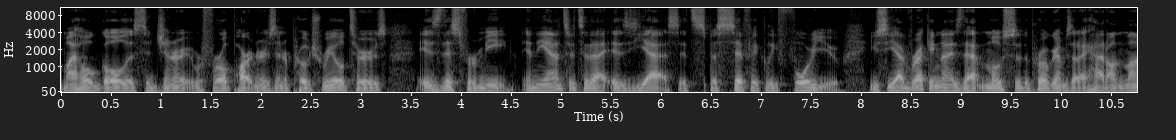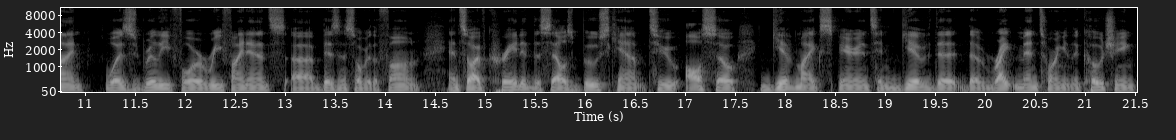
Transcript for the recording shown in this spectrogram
My whole goal is to generate referral partners and approach realtors. Is this for me? And the answer to that is yes. It's specifically for you. You see, I've recognized that most of the programs that I had online was really for refinance uh, business over the phone. And so I've created the Sales Boost Camp to also give my experience and give the, the right mentoring and the coaching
